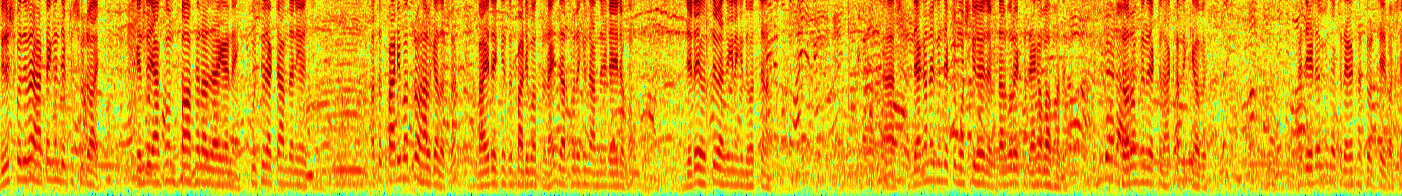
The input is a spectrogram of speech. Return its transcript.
বৃহস্পতিবার হাটটা কিন্তু একটু ছোটো হয়। কিন্তু এখন পা ফেলার জায়গা নেই। প্রচুর একটা আমদানি হয়েছে। অর্থাৎ পাটিপত্র হালকা দর্শক, বাইরে কিন্তু পাটিপত্র নাই, যার ফলে কিন্তু আমদানিটা এরকম, যেটাই হচ্ছে বেচা কিনা কিন্তু হচ্ছে না। আর দেখানো কিন্তু একটু মুশকিল হয়ে যাবে তারপরে একটু দেখাবো আপনাদের। চরম কিন্তু একটা ধাক্কা দেখতে হবে। যে এটার কিন্তু একটা দেখাশোনা চলছে এই পাশে।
